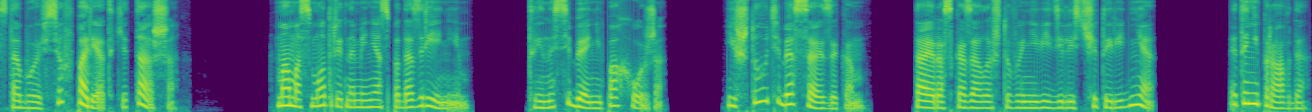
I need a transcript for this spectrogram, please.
С тобой все в порядке, Таша? Мама смотрит на меня с подозрением. Ты на себя не похожа. И что у тебя с Айзеком? Тайра сказала, что вы не виделись четыре дня. Это неправда.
